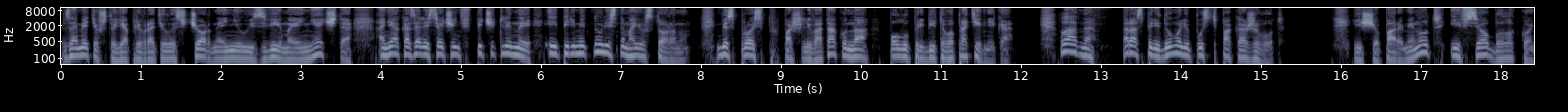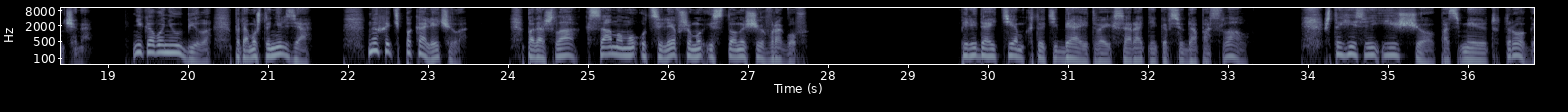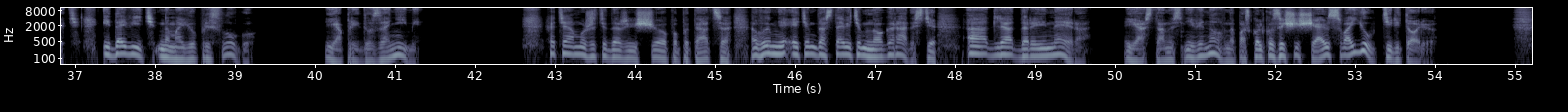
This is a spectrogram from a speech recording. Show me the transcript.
Заметив, что я превратилась в черное неуязвимое нечто, они оказались очень впечатлены и переметнулись на мою сторону. Без просьб пошли в атаку на полуприбитого противника. Ладно, раз передумали, пусть пока живут. Еще пара минут, и все было кончено. Никого не убило, потому что нельзя. Но хоть покалечила. Подошла к самому уцелевшему из тонущих врагов. «Передай тем, кто тебя и твоих соратников сюда послал, что если еще посмеют трогать и давить на мою прислугу, я приду за ними. Хотя можете даже еще попытаться, вы мне этим доставите много радости, а для Дорейнейра я останусь невиновна, поскольку защищаю свою территорию.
